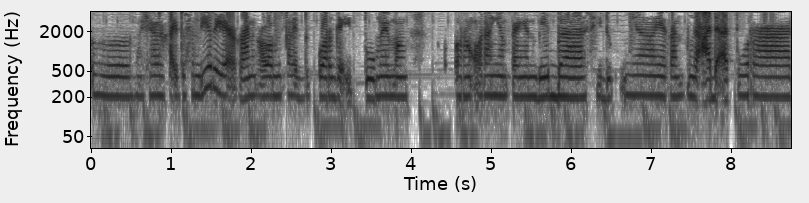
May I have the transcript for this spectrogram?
uh, masyarakat itu sendiri ya kan? Kalau misalnya di keluarga itu memang orang-orang yang pengen bebas hidupnya ya kan? Nggak ada aturan.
